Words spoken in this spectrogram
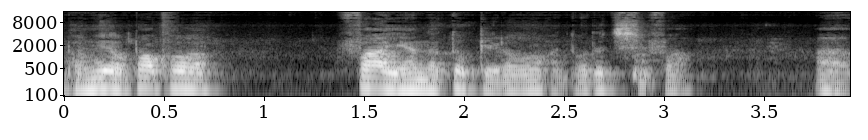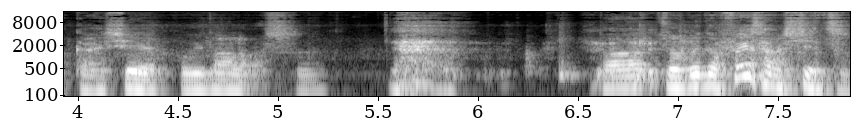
朋友，包括发言的，都给了我们很多的启发。啊、感谢胡一刀老师，他准备的非常细致。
